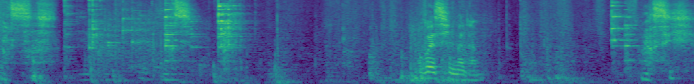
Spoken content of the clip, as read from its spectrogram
Merci. Voici, madame. Merci.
